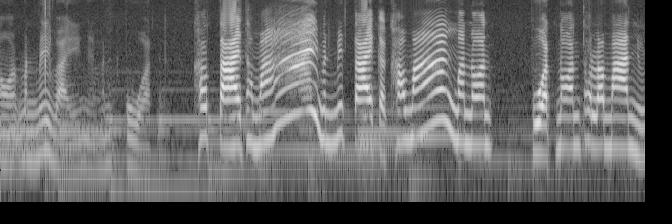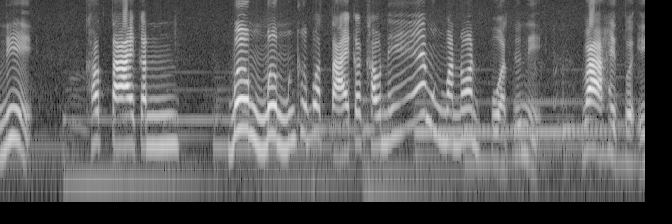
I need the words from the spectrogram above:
นอนมันไม่ไหวไงมันปวดเขาตายทำไม มันไม่ตายกับเขามั้งมานอนปวดนอนทรมานอยู่นี่เขาตายกันบึ้มบึ้มมึงคือว่าตายกับเขาแน่มึงมานอนปวดอยู่นี่ ว่าให้ตัวเอ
